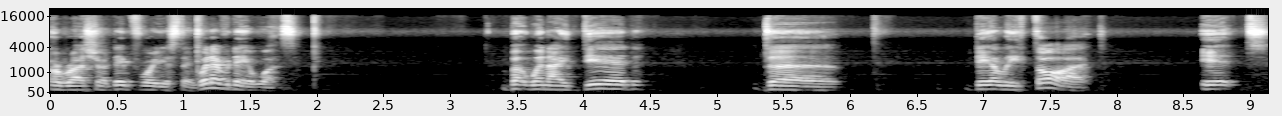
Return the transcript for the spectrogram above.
a rush or day before yesterday, whatever day it was. But when I did the daily thought, it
